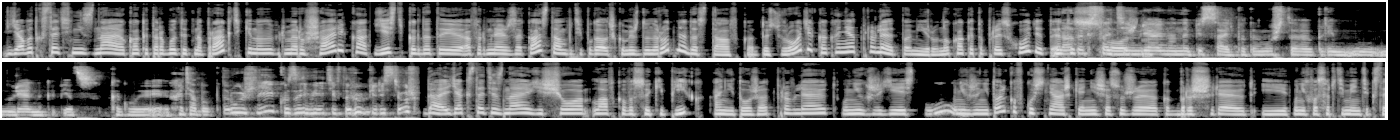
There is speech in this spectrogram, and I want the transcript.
Я вот, кстати, не знаю, как это работает на практике, но, например, у Шарика есть, когда ты оформляешь заказ, там типа галочка «международная доставка», то есть вроде как они отправляют по миру, но как это происходит, Надо, это кстати, сложно. им реально написать, потому что, блин, ну, ну реально капец. Как бы хотя бы вторую шлейку займите, вторую перестежку. Да, я, кстати, знаю еще лавка «Высокий пик», они тоже отправляют. У них же есть, у, у них же не только вкусняшки, они сейчас уже как бы расширяют, и у них в ассортименте, кстати,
